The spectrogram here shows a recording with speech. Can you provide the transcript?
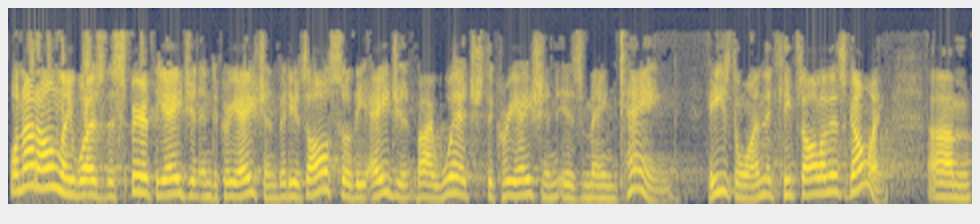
Well, not only was the Spirit the agent in the creation, but He is also the agent by which the creation is maintained. He's the one that keeps all of this going. Um,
